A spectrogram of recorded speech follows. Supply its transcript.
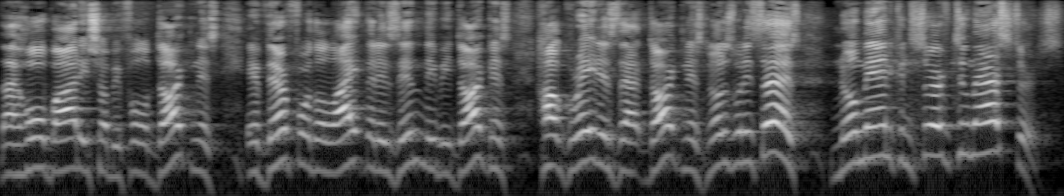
thy whole body shall be full of darkness. If therefore the light that is in thee be darkness, how great is that darkness? Notice what he says No man can serve two masters.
